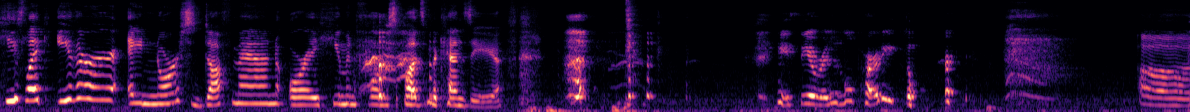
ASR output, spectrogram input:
he's like either a Norse Duffman or a human form Spuds MacKenzie. he's the original party Thor. Uh.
